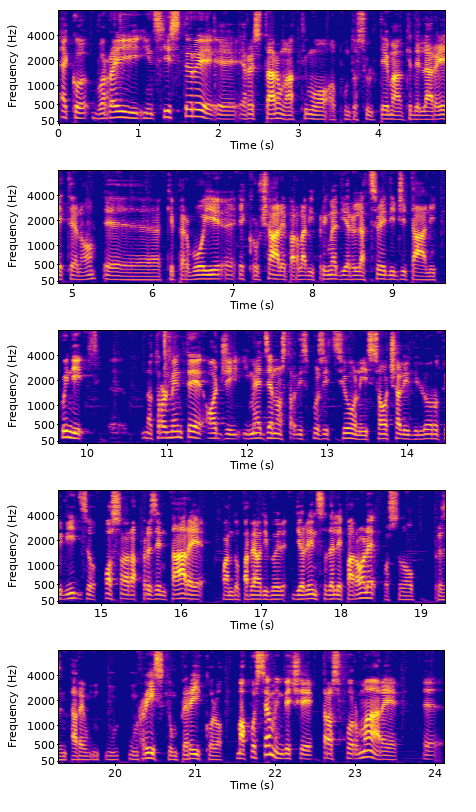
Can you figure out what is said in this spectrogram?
Ecco, vorrei insistere e, restare un attimo appunto sul tema anche della rete, no? eh, che per voi è, cruciale, parlavi prima di relazioni digitali. Quindi eh, naturalmente oggi i mezzi a nostra disposizione, i social il loro utilizzo possono rappresentare quando parliamo di violenza delle parole possono presentare un, un, un, rischio, un pericolo, ma possiamo invece trasformare eh,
